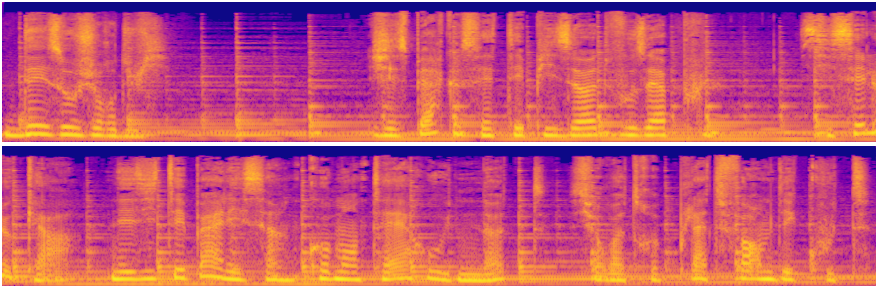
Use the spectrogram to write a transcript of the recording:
dès aujourd'hui. J'espère que cet épisode vous a plu. Si c'est le cas, n'hésitez pas à laisser un commentaire ou une note sur votre plateforme d'écoute.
